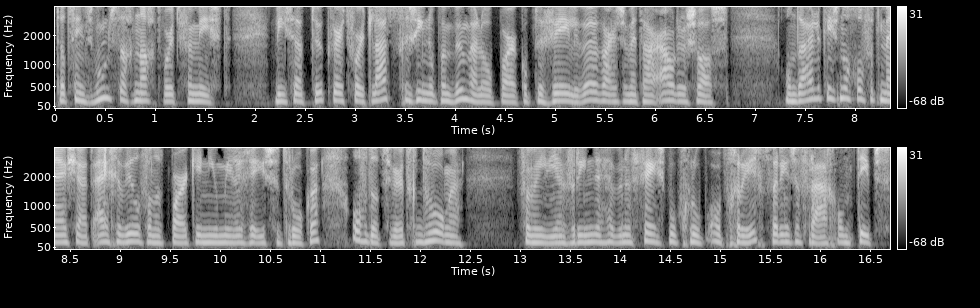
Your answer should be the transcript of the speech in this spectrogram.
dat sinds woensdagnacht wordt vermist. Lisa Tuk werd voor het laatst gezien op een bungalowpark op de Veluwe waar ze met haar ouders was. Onduidelijk is nog of het meisje uit eigen wil van het park in Nieuwmilligen is vertrokken of dat ze werd gedwongen. Familie en vrienden hebben een Facebookgroep opgericht waarin ze vragen om tips.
